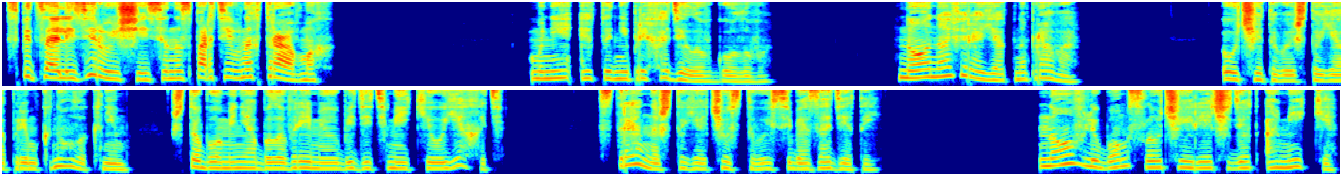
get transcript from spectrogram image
специализирующийся на спортивных травмах. Мне это не приходило в голову. Но она, вероятно, права. Учитывая, что я примкнула к ним, чтобы у меня было время убедить Микки уехать, странно, что я чувствую себя задетой. Но в любом случае речь идет о Микке,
